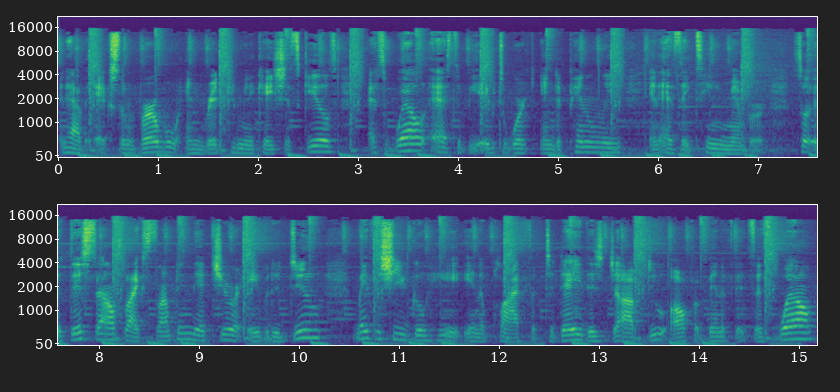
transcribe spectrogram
and have excellent verbal and written communication skills, as well as to be able to work independently and as a team member. So if this sounds like something that you're able to do, make sure you go ahead and apply for today. This job do offer benefits as well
